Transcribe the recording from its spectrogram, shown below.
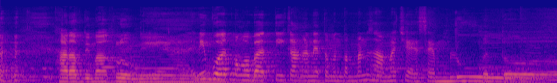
harap dimaklumi. Nah, ini buat mengobati kangennya teman-teman sama CSM Blue. Betul.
